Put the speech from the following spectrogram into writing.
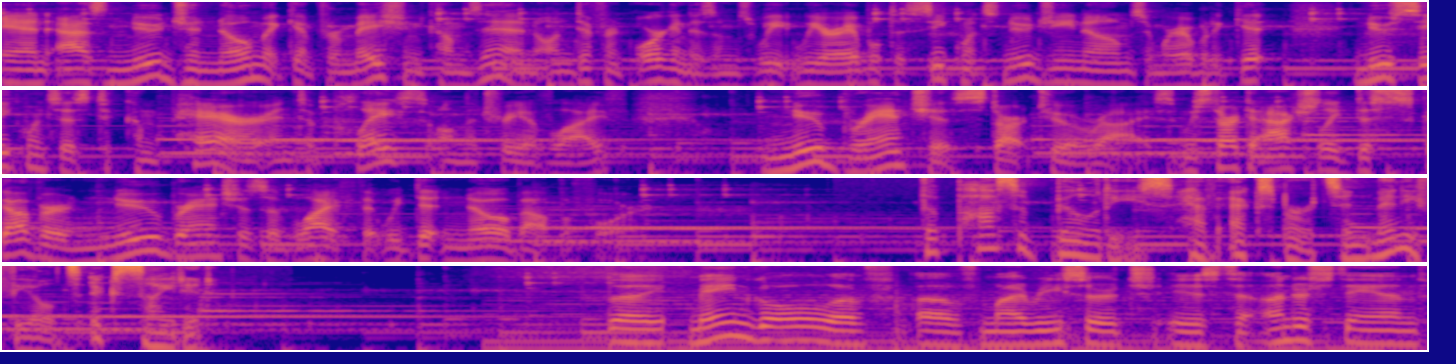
And as new genomic information comes in on different organisms, we, we are able to sequence new genomes and we're able to get new sequences to compare and to place on the tree of life new branches start to arise. We start to actually discover new branches of life that we didn't know about before. The possibilities have experts in many fields excited. The main goal of, of my research is to understand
